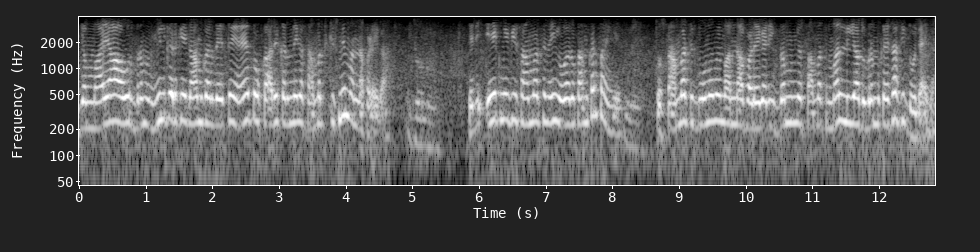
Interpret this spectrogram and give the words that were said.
जब माया और ब्रह्म मिल करके काम कर देते हैं तो कार्य करने का सामर्थ्य किसमें मानना पड़ेगा? यदि एक में भी सामर्थ्य नहीं होगा तो काम कर पाएँगे। तो सामर्थ्य दोनों में मानना पड़ेगा। यदि ब्रह्म में सामर्थ्य मान लिया तो ब्रह्म कैसा सिद्ध हो जाएगा?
